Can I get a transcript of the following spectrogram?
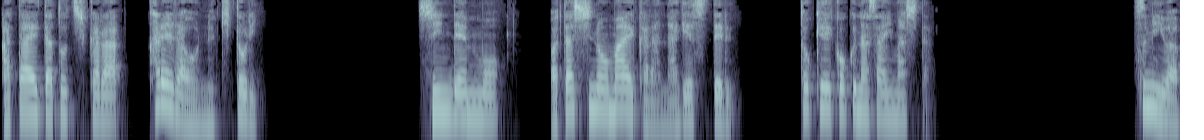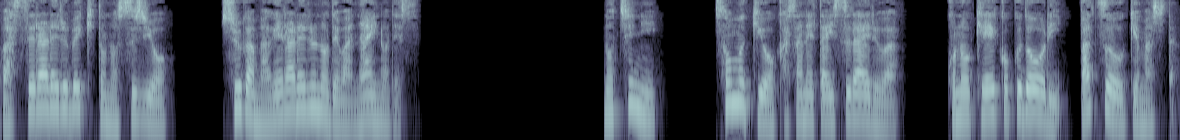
与えた土地から彼らを抜き取り、神殿も私の前から投げ捨てる、と警告なさいました。罪は罰せられるべきとの筋を主が曲げられるのではないのです。後に、背きを重ねたイスラエルは、この警告通り罰を受けました。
